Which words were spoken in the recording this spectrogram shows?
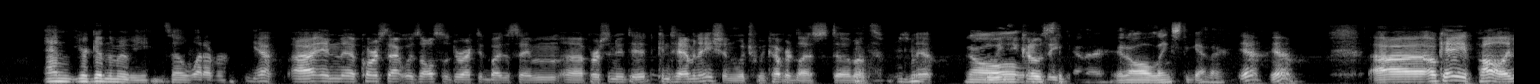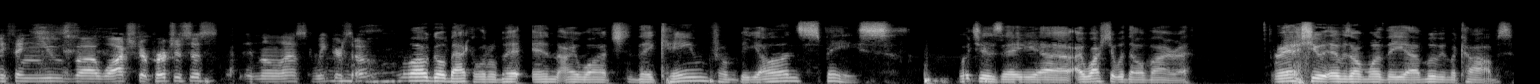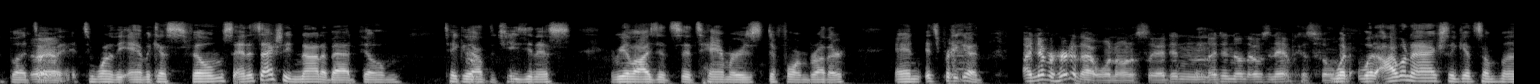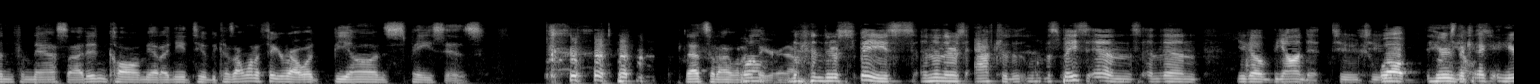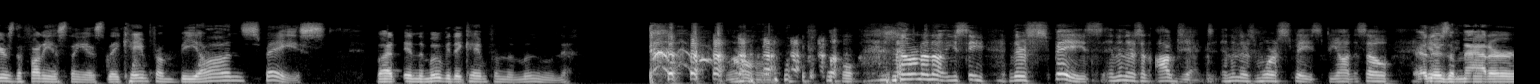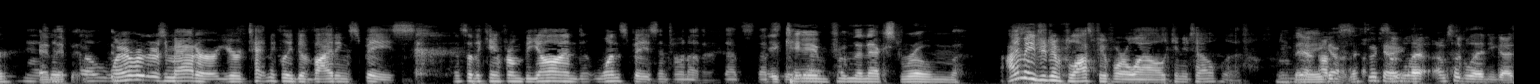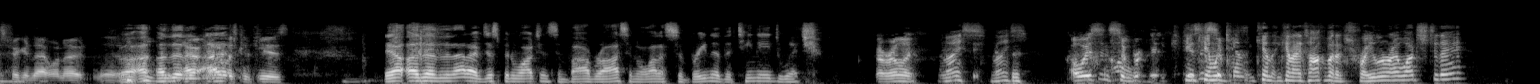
and you're good in the movie, so whatever. Yeah, uh, and of course that was also directed by the same uh, person who did Contamination, which we covered last uh, month. Mhm. Yeah, It all Luigi links Cozzi. together. It all links together. yeah, yeah. Uh, okay, Paul, anything you've uh, watched or purchased this in the last week or so? Well, I'll go back a little bit, and I watched "They Came from Beyond Space," which is a. Uh, I watched it with Elvira. Yeah, she it was on one of the uh, movie macabres, but Oh, yeah. uh, it's one of the Amicus films, and it's actually not a bad film. Taking out the cheesiness, realize it's it's Hammer's deformed brother, and it's pretty good. I never heard of that one, honestly. I didn't. I didn't know that was an Amicus film. What what I want to actually get someone from NASA. I didn't call him yet. I need to because I want to figure out what Beyond Space is. That's what I want to Well, figure out. there- there's space, and then there's after the the space ends, and then you go beyond it to to. Well, here's the something else. here's the funniest thing is they came from beyond space, but in the movie they came from the moon. Oh. no, no, no, no. You see, there's space, and then there's an object, and then there's more space beyond it. So, And If- there's a matter, yeah, and the- if, uh, whenever there's matter, you're technically dividing space, and so they came from beyond one space into another. That's that's. it the, came uh, from the next room. I majored in philosophy for a while. Can you tell? There Yeah, you I'm, go. s- That's I'm so okay. glad. I'm so glad you guys figured that one out. Uh, Well, o- other than I, I that, was confused. Yeah, other than that, I've just been watching some Bob Ross and a lot of Sabrina the Teenage Witch. Oh, really? Nice, nice. Oh, isn't Sabri- oh, Can, can, we, can, can can I talk about a trailer I watched today?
